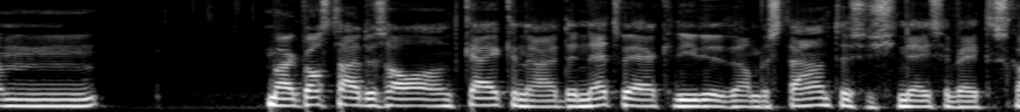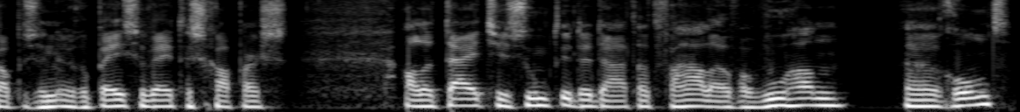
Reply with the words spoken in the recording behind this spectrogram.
Um, maar ik was daar dus al aan het kijken naar de netwerken die er dan bestaan tussen Chinese wetenschappers en Europese wetenschappers. Alle tijdje zoomt inderdaad dat verhaal over Wuhan uh, rond.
